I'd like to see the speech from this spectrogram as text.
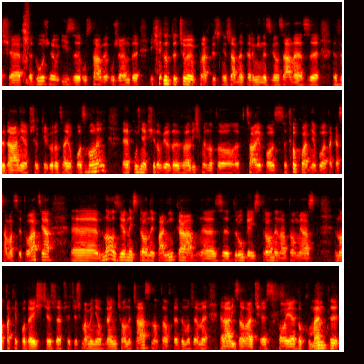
się przedłużył i z ustawy urzędy ich nie dotyczyły praktycznie żadne terminy związane z wydaniem wszelkiego rodzaju pozwoleń. E, później jak się dowiadywaliśmy, no to w całej Polsce dokładnie była taka sama sytuacja. E, no z jednej strony panika, E, z drugiej strony natomiast no takie podejście, że przecież mamy nieograniczony czas, no to wtedy możemy realizować swoje dokumenty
